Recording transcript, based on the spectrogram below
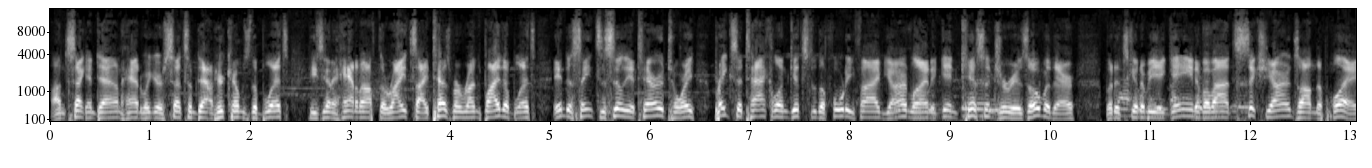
On second down, Hadwiger sets him down. Here comes the blitz. He's going to hand it off the right side. Tesmer runs by the blitz into St. Cecilia territory, breaks a tackle, and gets to the 45 yard line. Again, Kissinger is over there, but it's going to be a gain of about six yards on the play.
